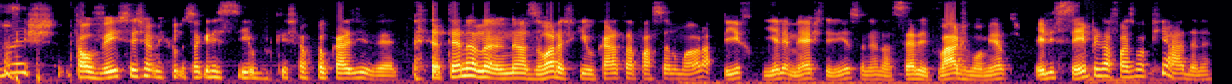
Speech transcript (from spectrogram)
Mas talvez seja menos agressivo que chamar o cara de velho. Até na, na, nas horas que o cara tá passando o maior aperto, e ele é mestre nisso, né? Na série, vários momentos, ele sempre ainda faz uma piada, né?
